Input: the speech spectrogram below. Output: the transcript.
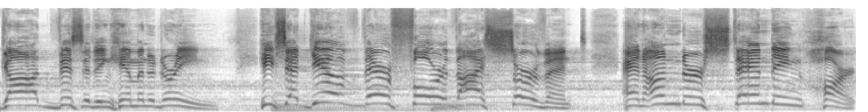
God visiting him in a dream. He said, Give therefore thy servant an understanding heart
